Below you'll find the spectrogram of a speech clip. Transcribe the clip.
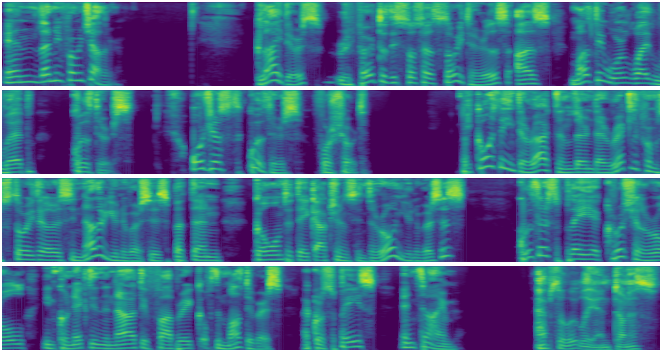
and learning from each other. Gliders refer to these social storytellers as multi-world wide web quilters, or just quilters for short. Because they interact and learn directly from storytellers in other universes, but then go on to take actions in their own universes, quilters play a crucial role in connecting the narrative fabric of the multiverse across space and time. Absolutely, Antonis.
